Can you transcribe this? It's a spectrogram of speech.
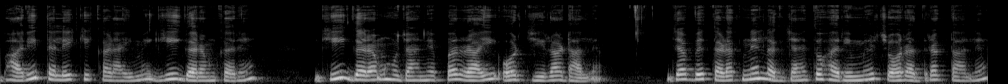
भारी तले की कढ़ाई में घी गरम करें। घी गरम हो जाने पर राई और जीरा डालें। जब वे तड़कने लग जाएँ तो हरी मिर्च और अदरक डालें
